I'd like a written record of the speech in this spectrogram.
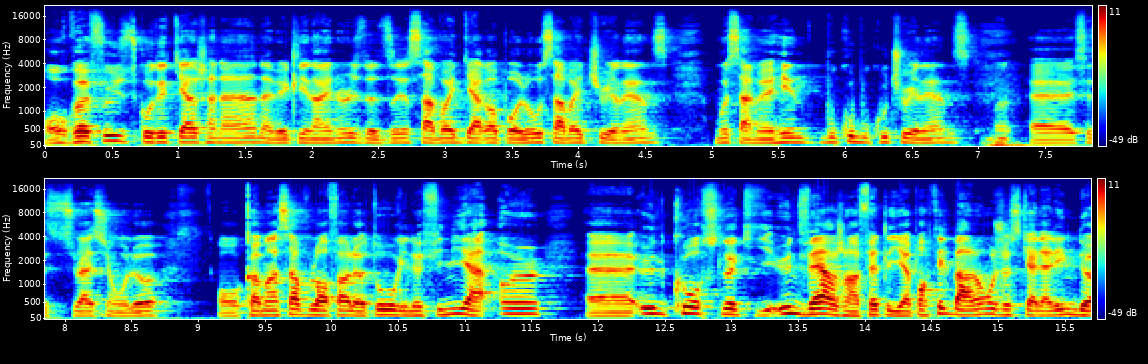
On refuse du côté de Kyle Shanahan avec les Niners de dire ça va être Garoppolo, ça va être Trey Lance. Moi, ça me hint beaucoup, beaucoup Trey Lance, Ouais. euh, cette situation-là. On commençait à vouloir faire le tour. Il a fini à 1. une course, là, qui, une verge en fait. Il a porté le ballon jusqu'à la ligne de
